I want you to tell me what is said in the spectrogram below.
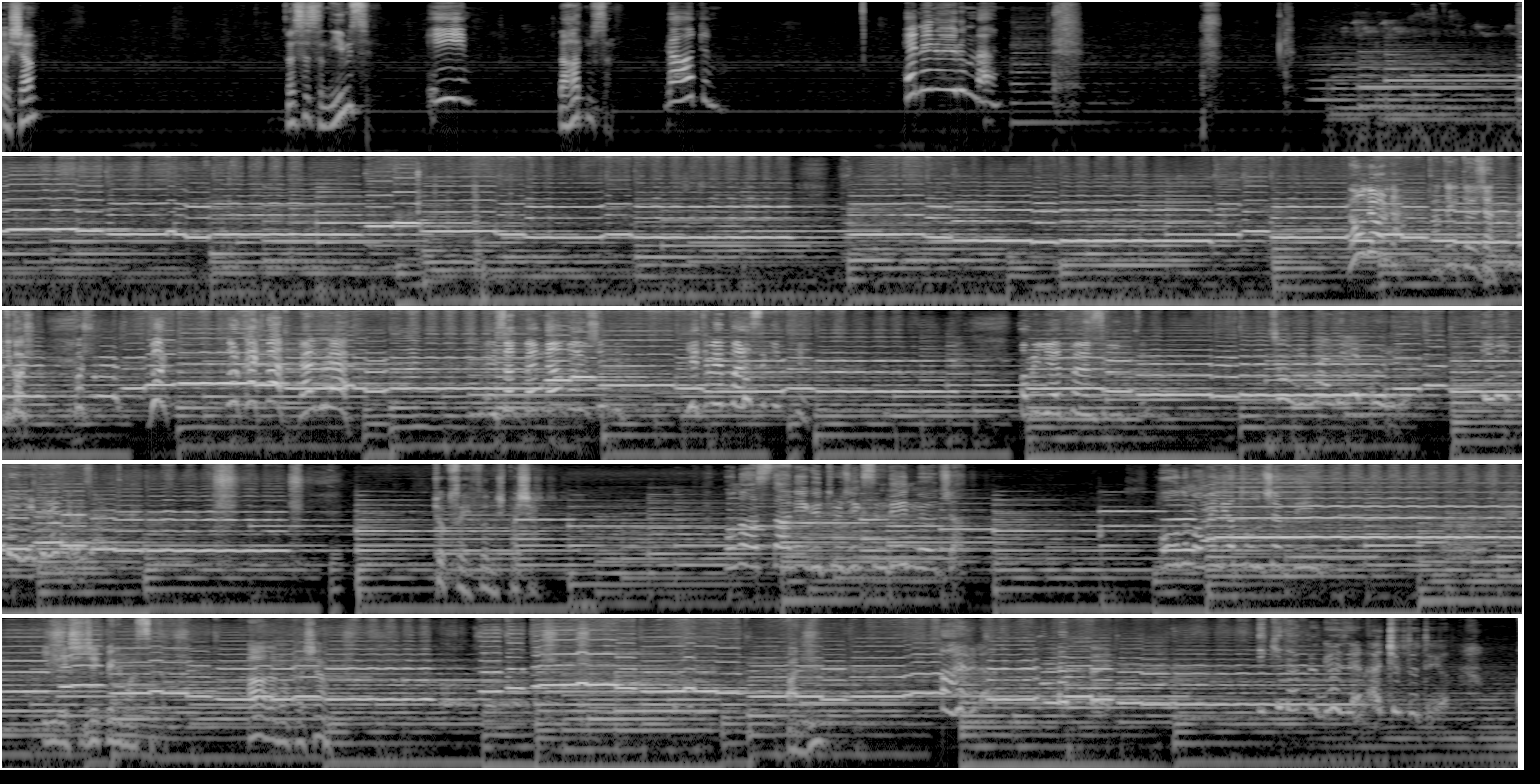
Paşam. Nasılsın? iyi misin? İyiyim, Rahat mısın? rahatım. Hemen uyurum ben. Yetimin parası gitti. Ameliyat parası gitti. Son günlerde hep uyuyor. Yemek bile yediremiyoruz artık. Çok zayıflamış paşam. Onu hastaneye götüreceksin değil mi Özcan? Oğlum ameliyat olacak değil mi? İyileşecek benim hastalığım. Ağlama paşam.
